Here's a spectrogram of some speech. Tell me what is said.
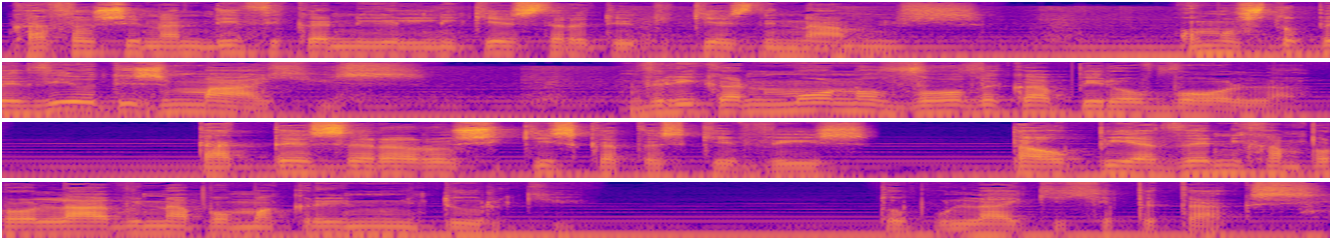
καθώς συναντήθηκαν οι ελληνικές στρατιωτικές δυνάμεις. Όμως στο πεδίο της μάχης βρήκαν μόνο 12 πυροβόλα, τα τέσσερα ρωσικής κατασκευής, τα οποία δεν είχαν προλάβει να απομακρύνουν οι Τούρκοι. Το πουλάκι είχε πετάξει.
